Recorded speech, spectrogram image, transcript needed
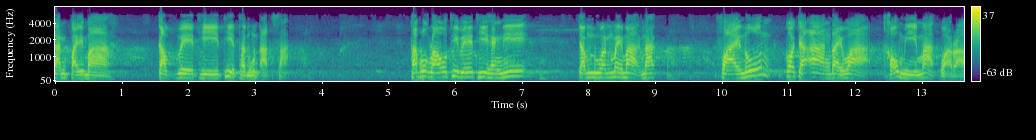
กันไปมากับเวทีที่ถนนอักษะ ถ้าพวกเราที่เวทีแห่งนี้จำนวนไม่มากนัก ฝ่ายนู้นก็จะอ้างได้ว่าเขามีมากกว่าเรา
